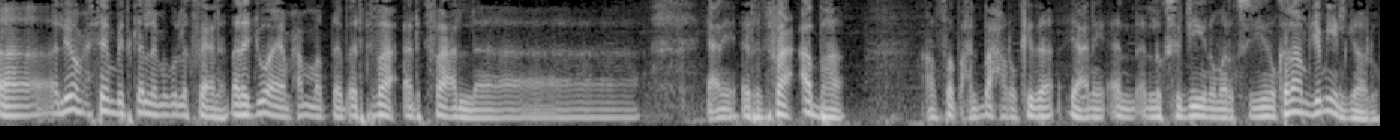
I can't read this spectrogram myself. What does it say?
آه اليوم حسين بيتكلم يقول لك فعلا الاجواء يا محمد طيب ارتفاع ارتفاع ال- يعني ارتفاع أبها عن سطح البحر وكذا يعني الأكسجين وما الأكسجين وكلام جميل قالوا.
